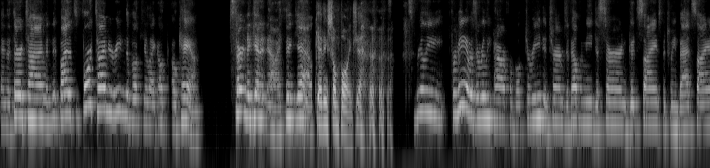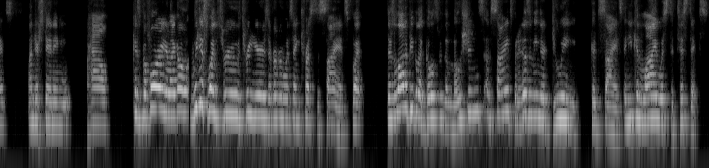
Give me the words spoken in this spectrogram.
and the third time, and by the fourth time you're reading the book, you're like, oh, okay, I'm starting to get it now. I think, yeah, getting some points, yeah. it's, it's really for me, it was a really powerful book to read in terms of helping me discern good science between bad science, understanding how because before you're like, oh, we just went through three years of everyone saying trust the science. But there's a lot of people that go through the motions of science, but it doesn't mean they're doing good science. And you can lie with statistics.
